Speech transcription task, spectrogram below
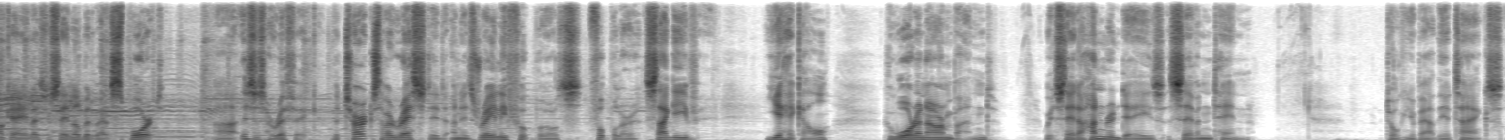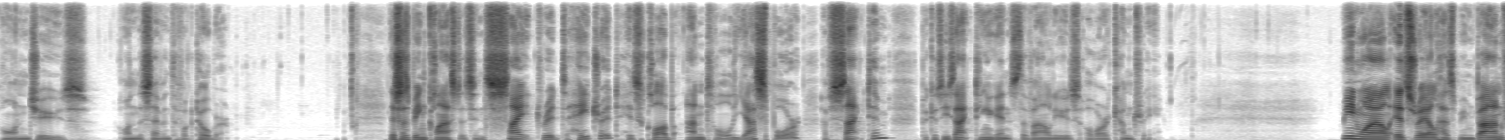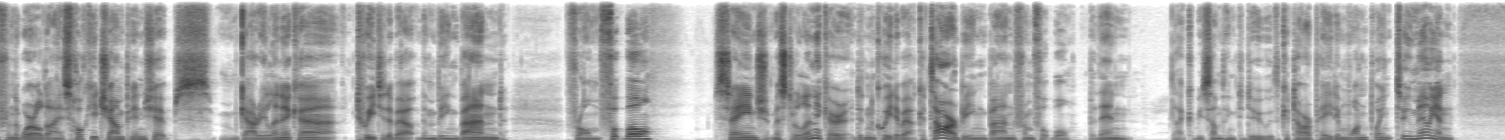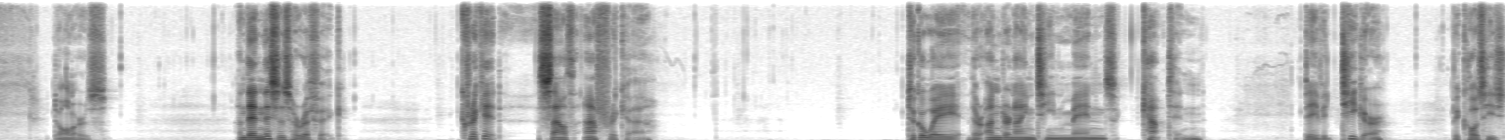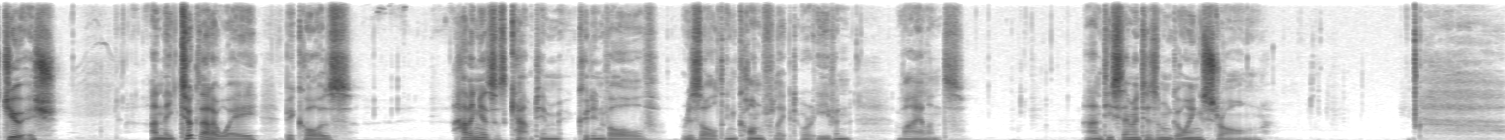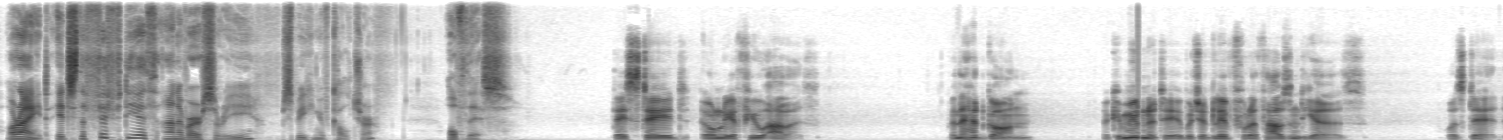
Okay, let's just say a little bit about sport. Uh, this is horrific. The Turks have arrested an Israeli footballer, Sagiv Jehezkel, who wore an armband which said 100 days, 710, talking about the attacks on Jews on the 7th of October. This has been classed as incitement to hatred. His club, Antalyaspor, have sacked him because he's acting against the values of our country. Meanwhile, Israel has been banned from the World Ice Hockey Championships. Gary Lineker tweeted about them being banned from football. Strange, Mr. Lineker didn't tweet about Qatar being banned from football, but then that could be something to do with Qatar paid him 1.2 million dollars. And then this is horrific. Cricket South Africa took away their under 19 men's captain David Teeger because he's Jewish, and they took that away because having as captain could involve result in conflict or even violence. Anti Semitism going strong. All right, it's the 50th anniversary, speaking of culture, of this. They stayed only a few hours. When they had gone, a community which had lived for a thousand years was dead.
